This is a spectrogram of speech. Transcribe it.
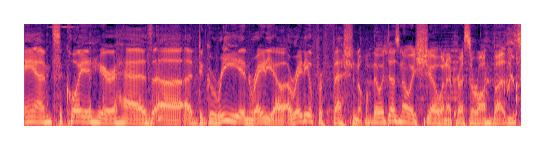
And Sequoia here has uh, a degree in radio, a radio professional. Though it doesn't always show when I press the wrong buttons.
